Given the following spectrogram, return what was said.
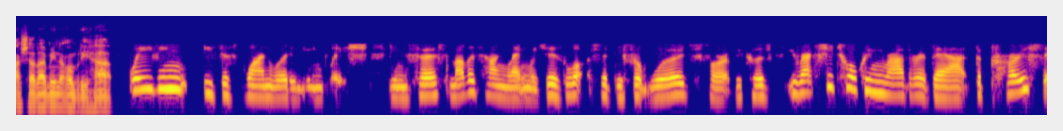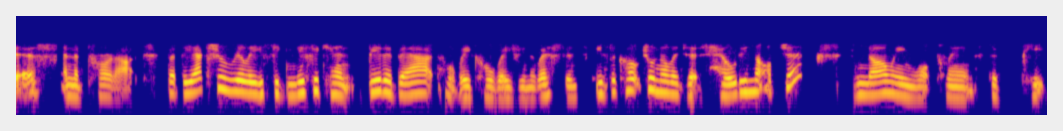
عشر من عمرها Weaving is just one word in English. In first mother tongue language, there's lots of different words for it because you're actually talking rather about the process and the product. But the actual really significant bit about what we call weaving in the Western is the cultural knowledge that's held in the objects, knowing what plants to pick,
